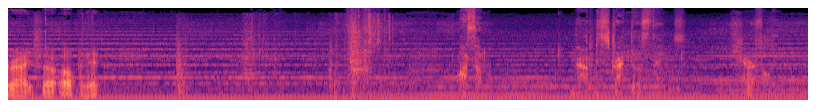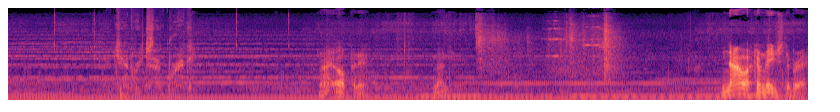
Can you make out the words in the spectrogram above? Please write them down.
Right, so open it. Awesome. Now to distract those things. Carefully. I can't reach that brick. Right, open it. Then. Now I can reach the brick.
